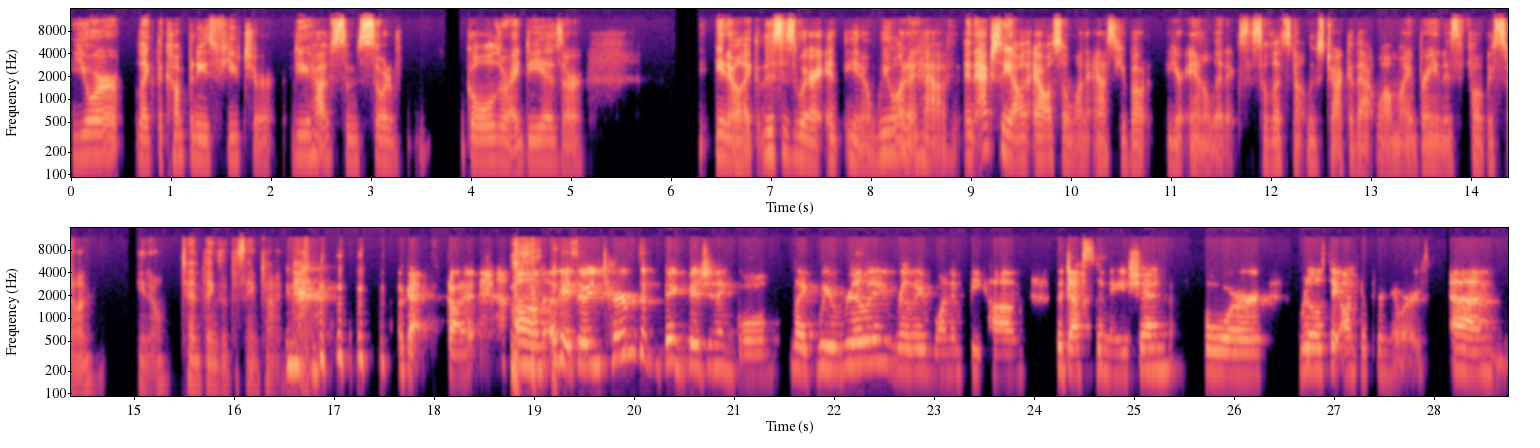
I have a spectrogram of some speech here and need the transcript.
your like the company's future, do you have some sort of goals or ideas or you know like this is where and you know we want to have and actually i also want to ask you about your analytics so let's not lose track of that while my brain is focused on you know 10 things at the same time. Okay got it. Um, okay so in terms of big vision and goal like we really really want to become the destination for real estate entrepreneurs. Um,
